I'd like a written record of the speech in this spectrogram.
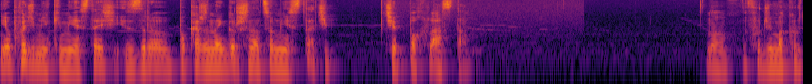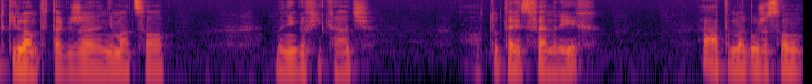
Nie obchodzi mnie, kim jesteś pokażę najgorsze, na co mnie stać i cię pochlastam. No, Fuji ma krótki ląd, także nie ma co do niego fikać. O, tutaj jest Fenrich. A, tam na górze są...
